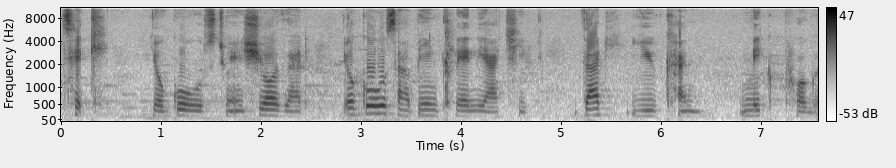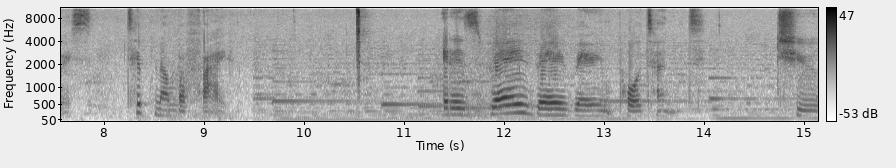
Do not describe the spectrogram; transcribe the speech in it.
tick your goals to ensure that your goals are being clearly achieved, that you can make progress. Tip number five it is very, very, very important to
